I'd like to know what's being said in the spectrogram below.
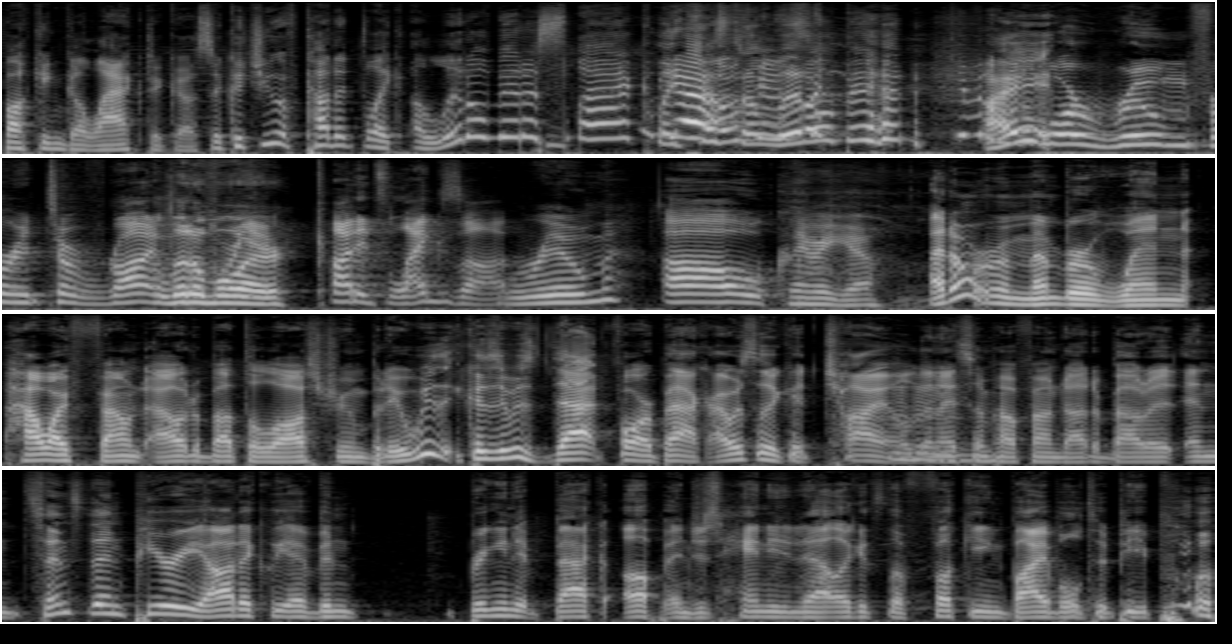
fucking Galactica. So could you have cut it like a little bit of slack, like Yeah, just a little say- bit? Give it a I- little more room for it to run. A little more. cut its legs off. Room. Oh, There we go. I don't remember when how I found out about the Lost Room, but it was because it was that far back. I was like a child, Mm-hmm. and I somehow found out about it. And since then, periodically, I've been bringing it back up and just handing it out like it's the fucking Bible to people,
